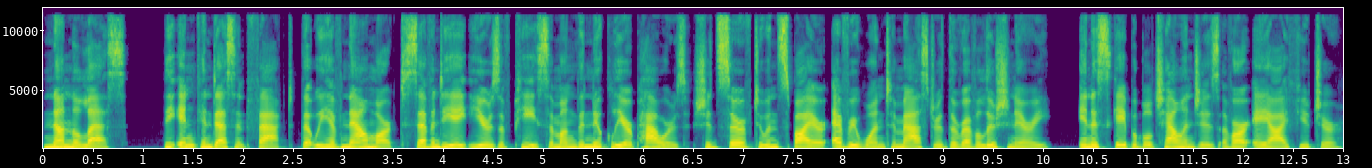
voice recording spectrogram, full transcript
Nonetheless, the incandescent fact that we have now marked 78 years of peace among the nuclear powers should serve to inspire everyone to master the revolutionary, inescapable challenges of our AI future.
